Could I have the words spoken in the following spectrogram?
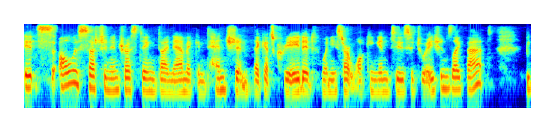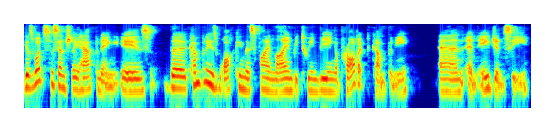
it's always such an interesting dynamic and tension that gets created when you start walking into situations like that. Because what's essentially happening is the company is walking this fine line between being a product company and an agency.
